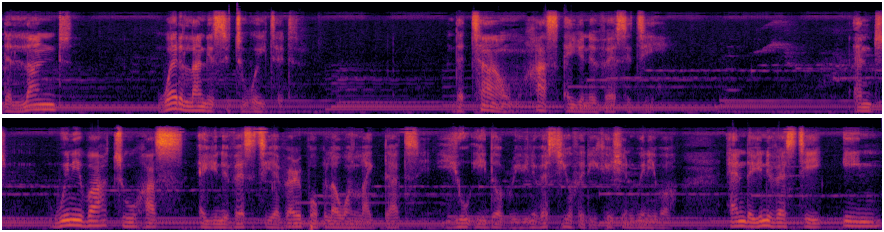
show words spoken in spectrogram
the land where the land is situated, the town has a university. And Winneba too has a university, a very popular one like that, UEW, University of Education Winneba. And the university in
